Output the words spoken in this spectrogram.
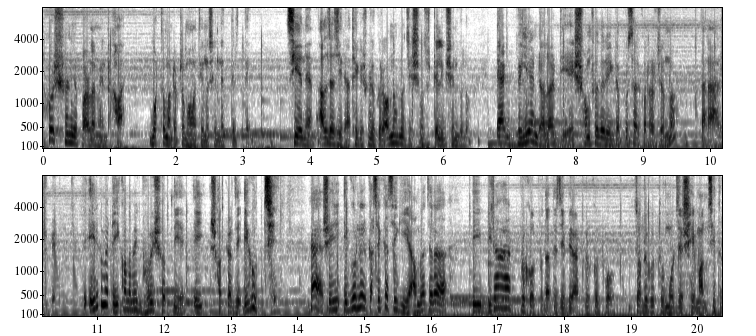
আকর্ষণীয় পার্লামেন্ট হয় বর্তমান ডক্টর মোহাম্মদ ইউনুসের নেতৃত্বে সিএনএন আল জাজিরা থেকে শুরু করে অন্যান্য যে সমস্ত টেলিভিশনগুলো এক বিলিয়ন ডলার দিয়ে এই সংসদের এইটা প্রচার করার জন্য তারা আসবে। তো এরকম একটা ইকোনমিক ভবিষ্যৎ নিয়ে এই সরকার যে এগুচ্ছে হ্যাঁ সেই এগুলোর কাছে কাছে গিয়ে আমরা যারা এই বিরাট প্রকল্প, তাদের যে বিরাট প্রকল্প, চন্দ্রগুপ্ত মৌর্যের সেই মানচিত্র,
